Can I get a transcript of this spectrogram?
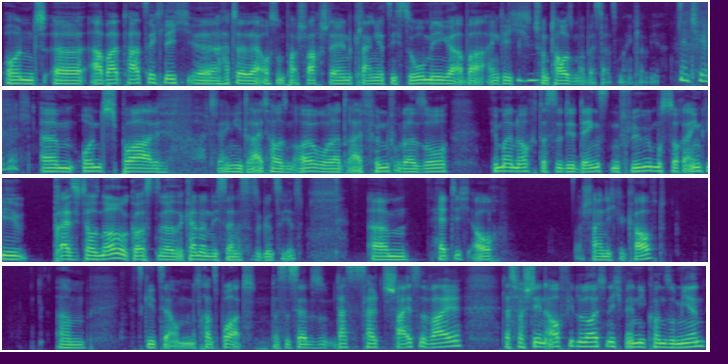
und äh, aber tatsächlich äh, hatte der auch so ein paar Schwachstellen, klang jetzt nicht so mega, aber eigentlich Mhm. schon tausendmal besser als mein Klavier. Natürlich. Ähm, und boah, irgendwie 3000 Euro oder 3,5 oder so. Immer noch, dass du dir denkst, ein Flügel muss doch irgendwie 30.000 Euro kosten. Also kann doch nicht sein, dass das so günstig ist. Ähm, hätte ich auch wahrscheinlich gekauft. Ähm, jetzt geht es ja um den Transport. Das ist ja so, das ist halt scheiße, weil das verstehen auch viele Leute nicht, wenn die konsumieren.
